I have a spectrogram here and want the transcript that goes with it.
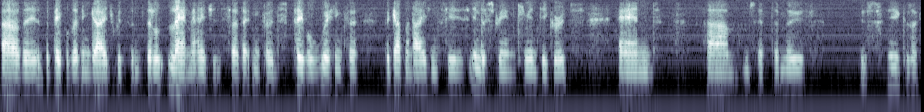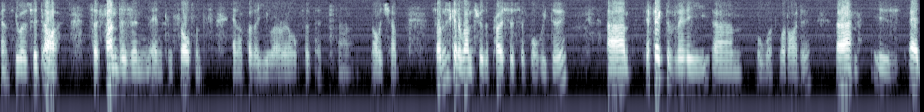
uh, the, the people that engage with the, the, land managers. So that includes people working for the government agencies, industry and community groups, and um, I'm just have to move this here because I can't see what I said. Oh, so funders and, and consultants, and I've got a URL for that um, Knowledge Hub. So I'm just going to run through the process of what we do. Um, effectively, um, or what, what I do, um, is add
